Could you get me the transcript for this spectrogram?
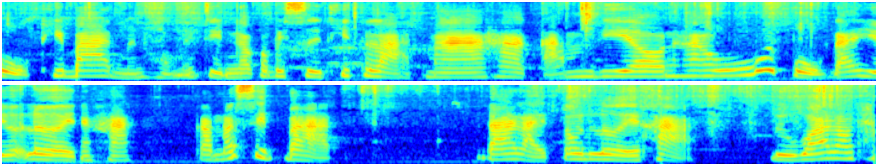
ปลูกที่บ้านเหมือนของแม่จิมแล้วก็ไปซื้อที่ตลาดมาค่ะกำเดียวนะคะโอ้ปลูกได้เยอะเลยนะคะกำละสิบบาทได้หลายต้นเลยค่ะ หรือว่าเราท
